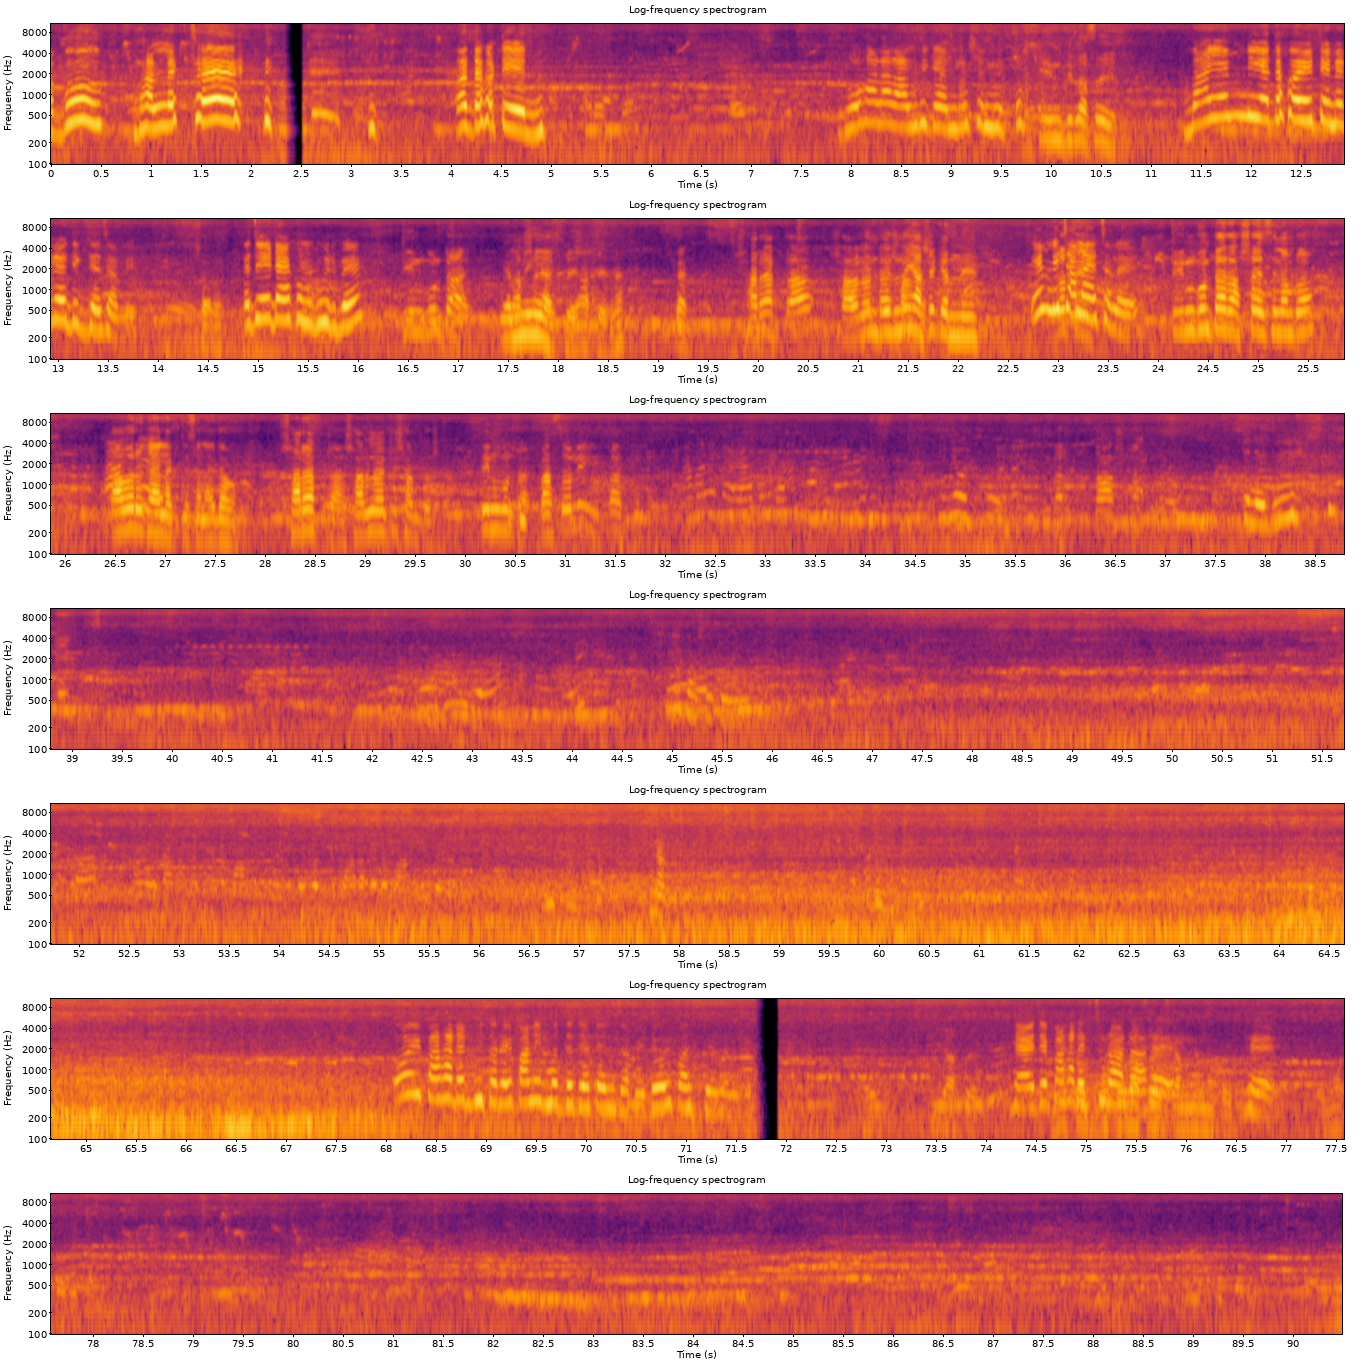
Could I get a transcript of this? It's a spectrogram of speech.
আব্বু ভালো লাগছে? আর দেখো ট্রেন। রোহান আর আলভিকে অ্যান্ড্রেশন হতো ইঞ্জিল আছে। না এমনি দেখো এই ট্রেনের দিক দিয়ে যাবে। এই যে এটা এখন ঘুরবে। তিন ঘন্টায়। এমনি আসবে আসে না? দেখ সাড়ে আটটা সাড়ে নটা এমনি আসে কেমনে? এমনি চালায় চালায়। তিন ঘণ্টা রাজশাহী আছেন আমরা। তারপরে গায়ে লাগতেছে না দেখো। সাড়ে আটটা সাড়ে নয়টা সাড়ে দশটা। তিন ঘণ্টা বাস চলি পাঁচ ঘণ্টা। দুই ওই পাহাড়ের ভিতরে পানির মধ্যে দিয়ে ট্রেন যাবে যে ওই পাশ দিয়ে নামবে। হ্যাঁ যে পাহাড়ের চূড়াটা হ্যাঁ। হ্যাঁ।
